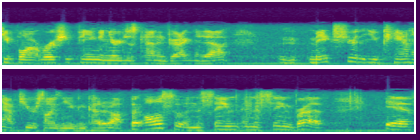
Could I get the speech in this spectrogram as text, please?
people aren't worshiping and you're just kind of dragging it out. Make sure that you can have fewer songs and you can cut it off. But also, in the same in the same breath, if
